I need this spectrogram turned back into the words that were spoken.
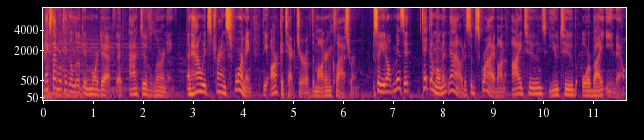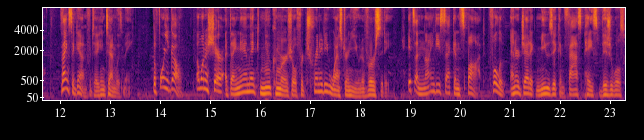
Next time, we'll take a look in more depth at active learning and how it's transforming the architecture of the modern classroom. So you don't miss it, take a moment now to subscribe on iTunes, YouTube, or by email. Thanks again for taking 10 with me. Before you go, I want to share a dynamic new commercial for Trinity Western University. It's a 90 second spot full of energetic music and fast paced visuals.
